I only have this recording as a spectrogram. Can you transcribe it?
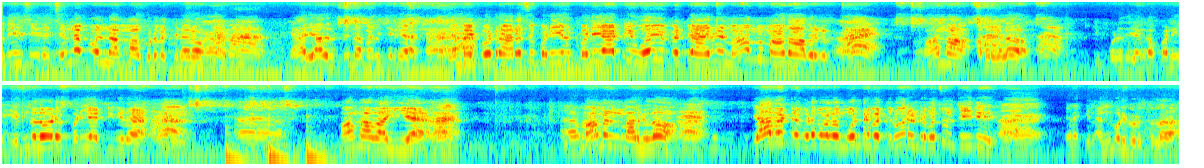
உதவி செய்த சின்ன பொண்ணு அம்மா குடும்பத்தினரும். யாரையாவது விட்டு மன்னிச்சிருங்க. எம்மை போன்ற அரசு பணியில் பணியாற்றி ஓய்வு பெற்ற அருள் மாமா மாதா அவர்கள். மாமா அவர்களோ. இப்பொழுது எங்க பணி எங்களோடு பணியாற்றுகிற மாமாவாகிய மாமன்மார்களோ. யாவற்ற குடும்பங்களும் ஒன்று பத்து நூறு என்று வசூல் செய்து. எனக்கு நன்கொடை கொடுத்துள்ளார்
